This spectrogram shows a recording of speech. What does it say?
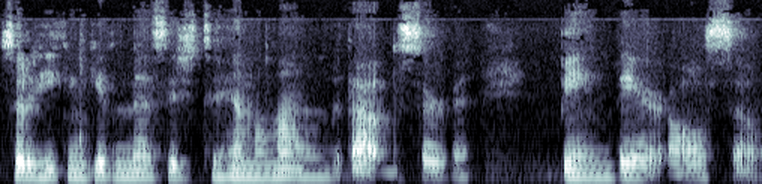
so that he can give the message to him alone without the servant being there also.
